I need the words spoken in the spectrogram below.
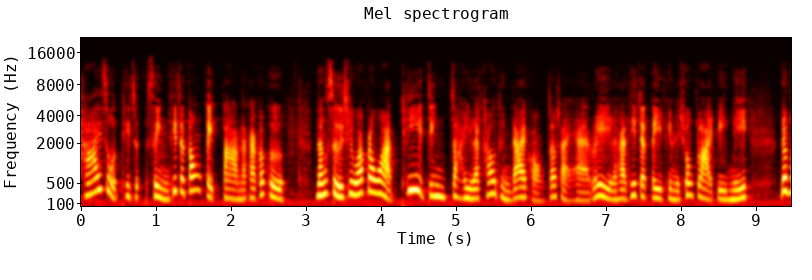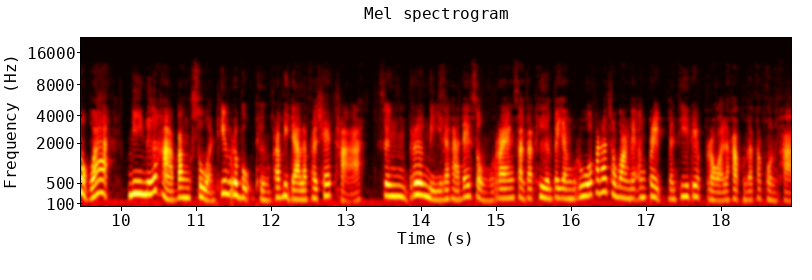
ท้ายสุดที่สิ่งที่จะต้องติดตามนะคะก็คือ หนังสือชีวประวัติที่จริงใจและเข้าถึงได้ของเจ้าชายแฮร์รี่นะคะที่จะตีพิมพ์ในช่วงปลายปีนี้ โดยบอกว่ามีเนื้อหาบางส่วนที่ระบุถึงพระบิดาและพระเชษฐาซึ่งเรื่องนี้นะคะ ได้ส่งแรงสั่นสะเทือนไปยังรั้วพระราชวังในอังกฤษเป็นที่เรียบร้อยแล้วค่ะ คุณรัตพลคะ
